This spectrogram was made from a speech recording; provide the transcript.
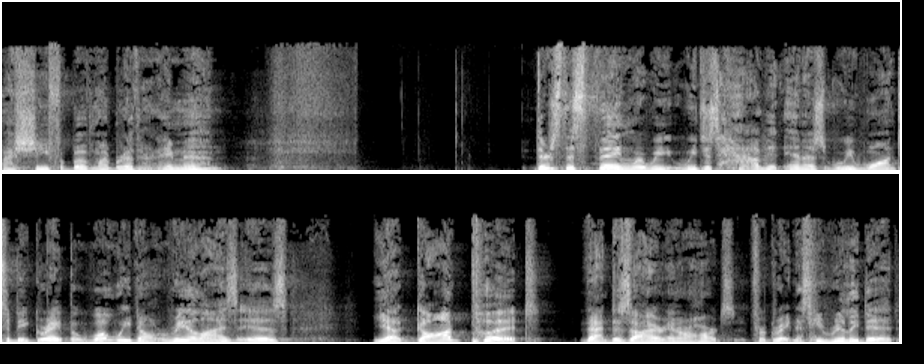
my sheaf above my brethren. Amen. There's this thing where we, we just have it in us. We want to be great. But what we don't realize is, yeah, God put that desire in our hearts for greatness. He really did.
